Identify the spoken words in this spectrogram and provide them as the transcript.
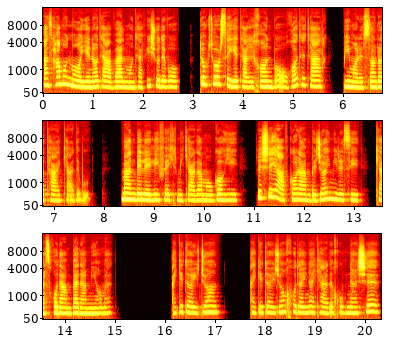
از همان معاینات اول منتفی شده و دکتر سید تقیخان با اوقات تلخ بیمارستان را ترک کرده بود. من به لیلی فکر می کردم و گاهی رشته افکارم به جایی می رسید که از خودم بدم می آمد. اگه دایی جان اگه دایی جان خدایی نکرده خوب نشه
